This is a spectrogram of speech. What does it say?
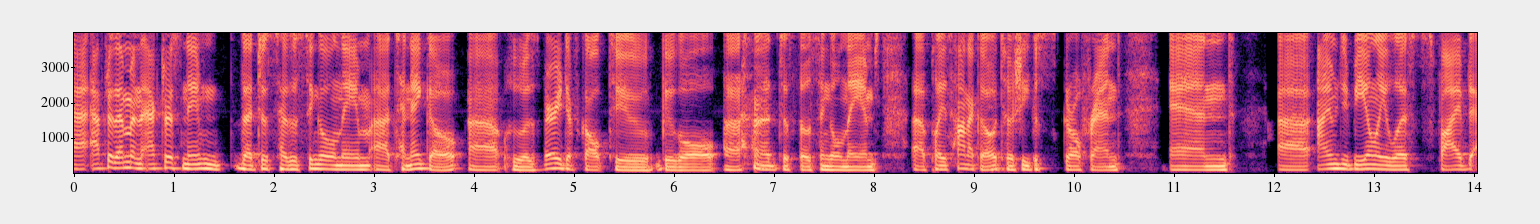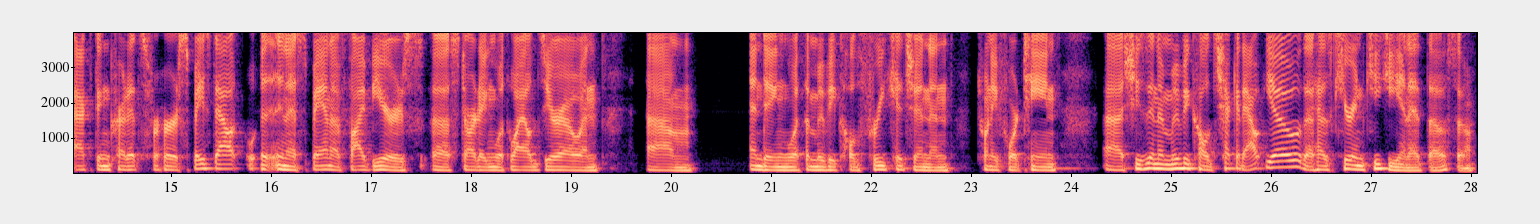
uh, after them, an actress named that just has a single name, uh, Taneko, uh, who is very difficult to Google. Uh, just those single names uh, plays Hanako, Toshi's girlfriend, and uh, IMDb only lists five acting credits for her, spaced out in a span of five years, uh, starting with Wild Zero and um, ending with a movie called Free Kitchen in 2014. Uh, she's in a movie called Check It Out Yo that has Kieren Kiki in it, though, so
